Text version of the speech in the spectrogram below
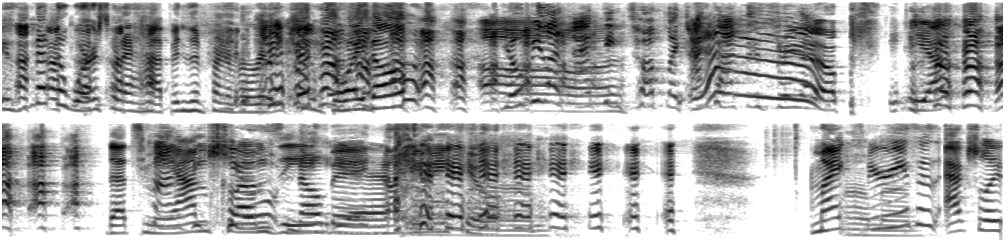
Isn't that the worst when it happens in front of a really cute boy though? You'll be like acting tough, like I got this drink. Yeah. That's me. Can't I'm be cute. clumsy. No, babe. Yeah. Not even cute. My experience is actually,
